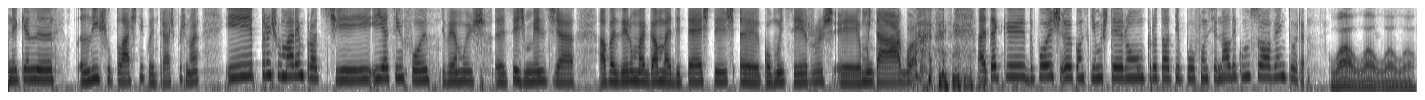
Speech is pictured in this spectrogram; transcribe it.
naquele lixo plástico, entre aspas, não é? E transformar em próteses. E, e assim foi. Tivemos uh, seis meses já a fazer uma gama de testes uh, com muitos erros, uh, muita água, até que depois conseguimos ter um protótipo funcional e começou a aventura. Uau, uau, uau, uau.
